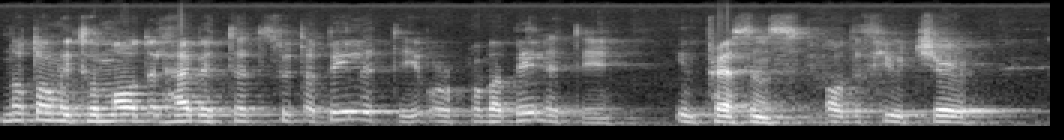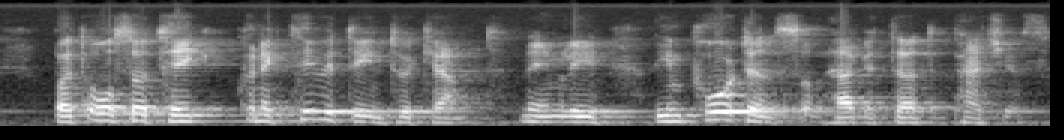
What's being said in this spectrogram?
not only to model habitat suitability or probability in presence of the future but also take connectivity into account, namely the importance of habitat patches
